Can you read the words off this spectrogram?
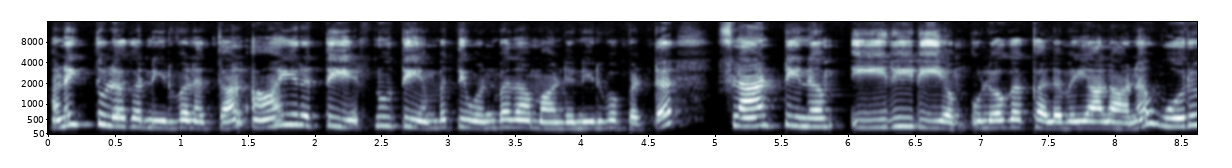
அனைத்துலக நிறுவனத்தால் ஆயிரத்தி எட்நூற்றி எண்பத்தி ஒன்பதாம் ஆண்டு நிறுவப்பட்ட பிளாட்டினம் இரிடியம் உலோக கலவையாலான ஒரு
